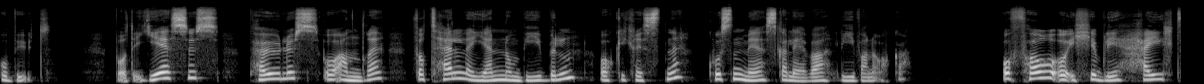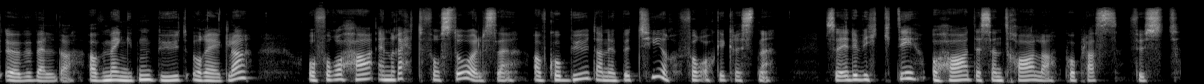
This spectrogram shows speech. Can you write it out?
og bud. Både Jesus, Paulus og andre forteller gjennom Bibelen oss kristne hvordan vi skal leve livene våre. Og for å ikke bli helt overvelda av mengden bud og regler, og for å ha en rett forståelse av hva budene betyr for oss kristne, så er det viktig å ha det sentrale på plass først.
